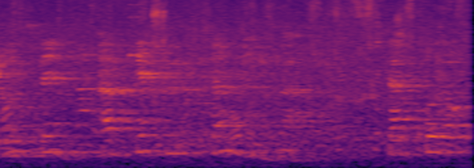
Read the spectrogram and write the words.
4803便は札幌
